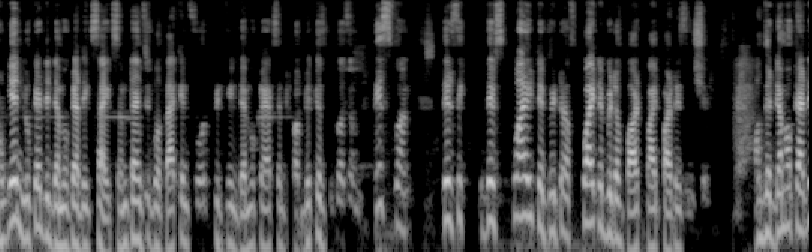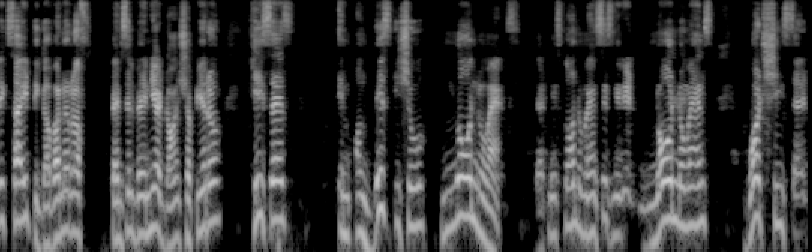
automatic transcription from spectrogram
Again, look at the Democratic side. Sometimes you go back and forth between Democrats and Republicans because on this one, there's a, there's quite a bit of quite a bit of bipartisanship. On the Democratic side, the governor of Pennsylvania, Don Shapiro, he says in on this issue, no nuance. That means no nuance is needed. No nuance. What she said,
